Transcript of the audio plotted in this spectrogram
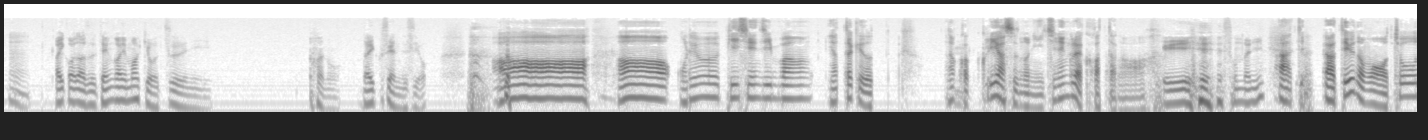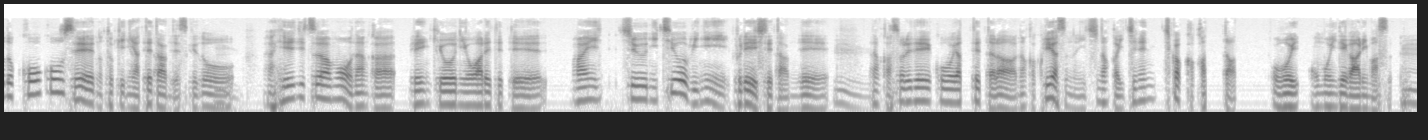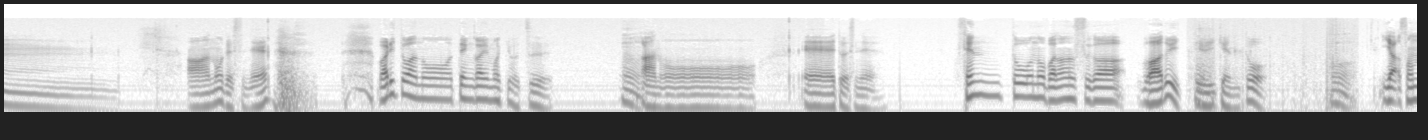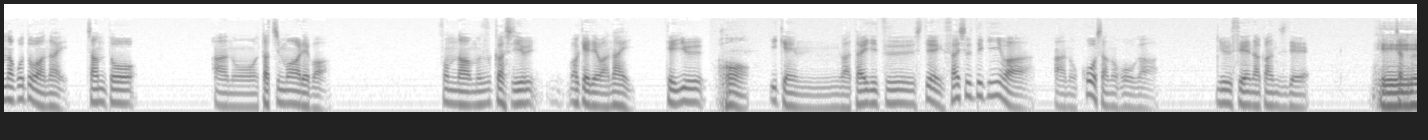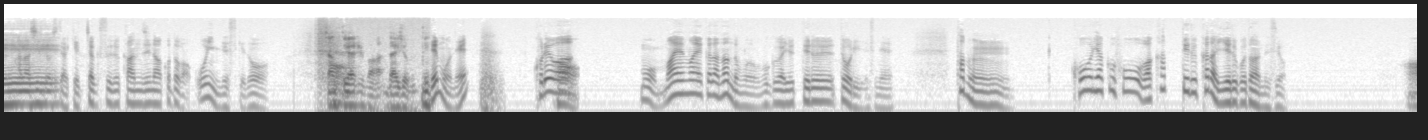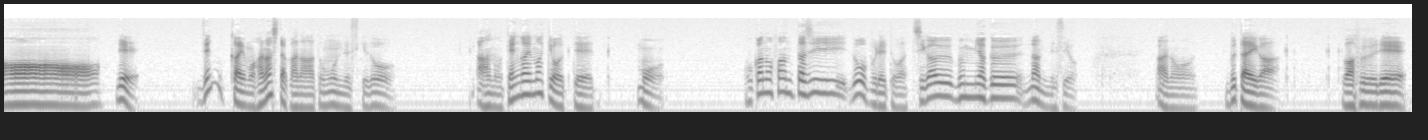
うん。相変わらず天外魔境2に、あの、大苦戦ですよ。ああ、ああ、俺は PC エンジン版やったけど、なんかクリアするのに1年ぐらいかかったな。ええそんなに？あ、て、あ、っていうのも、ちょうど高校生の時にやってたんですけど、あ平日はもうなんか勉強に追われてて、毎週日曜日にプレイしてたんで、うん。なんかそれでこうやってたら、なんかクリアするのに一なんか1年近くかかった思い、思い出があります。うーん。あのですね、割とあの、天外魔境2、うん。あのー、えーとですね、戦闘のバランスが悪いっていう意見と、うん。いや、そんなことはない。ちゃんと、あのー立ち回れば、そんな難しいわけではないっていうほ意見が対立して、最終的には、あの、後者の方が優勢な感じで、う。決着、へ話としては決着する感じなことが多いんですけど、ちゃんとやれば大丈夫って。でもね、これは、もう前々から何度も僕が言ってる通りですね、多分、攻略法を分かってるから言えることなんですよ。あー。で、前回も話したかなと思うんですけど、あの、天外魔境って、もう、他のファンタジーロープレとは違う文脈なんですよ。あの、舞台が和風で、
